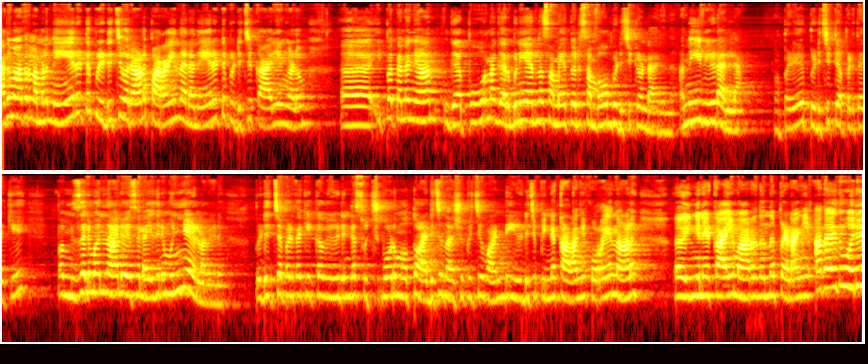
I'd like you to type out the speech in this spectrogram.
അത് മാത്രമല്ല നമ്മൾ നേരിട്ട് പിടിച്ച് ഒരാൾ പറയുന്നതല്ല. നേരിട്ട് പിടിച്ച് കാര്യങ്ങളും ഇപ്പം തന്നെ ഞാൻ പൂർണ ഗർഭിണിയായിരുന്ന സമയത്ത് ഒരു സംഭവം പിടിച്ചിട്ടുണ്ടായിരുന്നു. അന്ന് ഈ വീടല്ല. അപ്പോഴേ പിടിച്ചിട്ട് അപ്പോഴത്തേക്ക് ഇപ്പം മിസലിമോന് നാല് വയസ്സല്ല? ഇതിന് മുന്നേ ഉള്ള വീട്. പിടിച്ചപ്പോഴത്തേക്ക് ഇക്ക വീടിന്റെ സ്വിച്ച് ബോർഡ് മൊത്തം അടിച്ച് നശിപ്പിച്ച് വണ്ടി ഇടിച്ച് പിന്നെ കളഞ്ഞ് കുറേ നാൾ ഇങ്ങനെയൊക്കെയായി മാറി നിന്ന് പിണങ്ങി. അതായത് ഒരു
